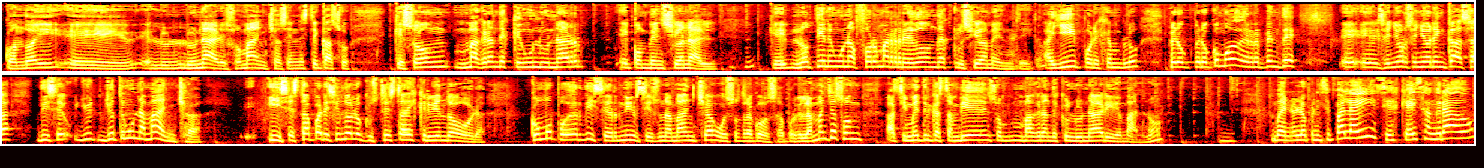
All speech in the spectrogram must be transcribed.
cuando hay eh, lu- lunares o manchas, en este caso, que son más grandes que un lunar eh, convencional, que no tienen una forma redonda exclusivamente. Allí, por ejemplo, pero, pero como de repente eh, el señor, señor en casa dice, yo, yo tengo una mancha y se está pareciendo a lo que usted está describiendo ahora. ¿Cómo poder discernir si es una mancha o es otra cosa? Porque las manchas son asimétricas también, son más grandes que un lunar y demás, ¿no? Bueno, lo principal ahí, si es que hay sangrado,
